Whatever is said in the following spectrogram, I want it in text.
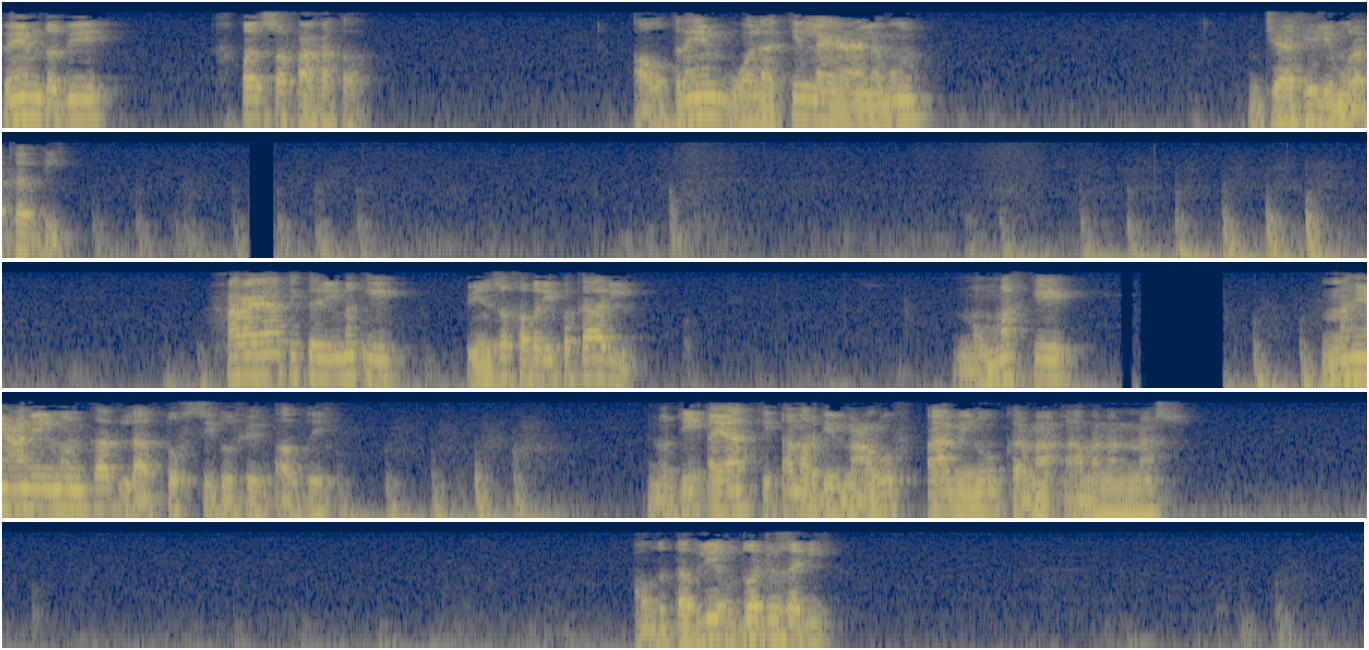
دویم د دوی خپل صفاحت او دریم ولکن لا يعلمون جاهل مرکب دي هر آیات کریمه کې پنځه خبرې پکاري نو مخکې نهی عن المنکر لا تفسدو فی الارض نو دی آیات کی امر بالمعروف آمنو کما آمن الناس او د تبلیغ دو جز دی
